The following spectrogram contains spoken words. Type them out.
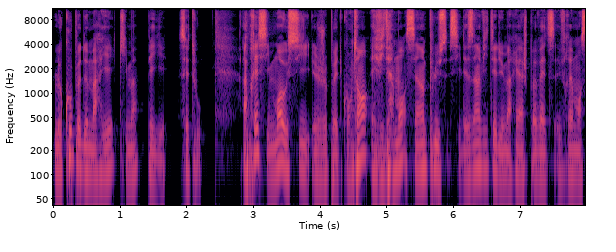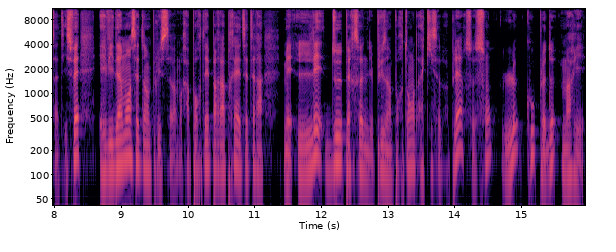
Le couple de mariés qui m'a payé, c'est tout. Après, si moi aussi je peux être content, évidemment, c'est un plus. Si les invités du mariage peuvent être vraiment satisfaits, évidemment, c'est un plus. Ça va me rapporter par après, etc. Mais les deux personnes les plus importantes à qui ça doit plaire, ce sont le couple de mariés.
